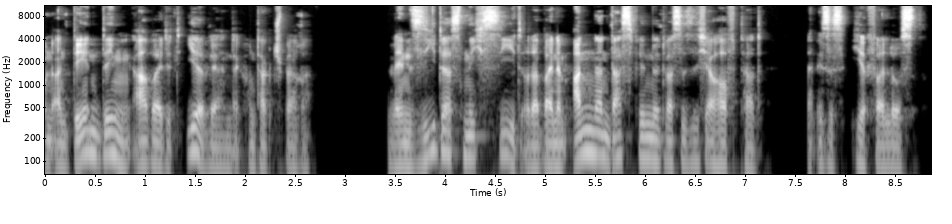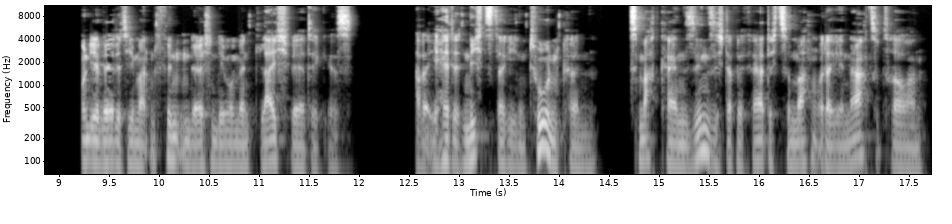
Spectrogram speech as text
Und an den Dingen arbeitet ihr während der Kontaktsperre. Wenn sie das nicht sieht oder bei einem anderen das findet, was sie sich erhofft hat, dann ist es ihr Verlust. Und ihr werdet jemanden finden, der euch in dem Moment gleichwertig ist. Aber ihr hättet nichts dagegen tun können. Es macht keinen Sinn, sich dafür fertig zu machen oder ihr nachzutrauern.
